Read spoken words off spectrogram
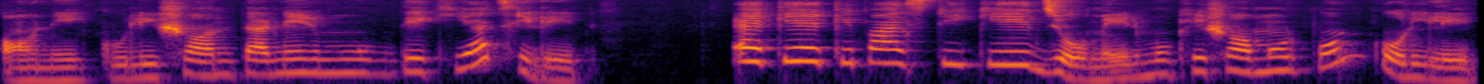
অনেকগুলি সন্তানের মুখ দেখিয়াছিলেন। একে একে পাঁচটিকে জমের মুখে সমর্পণ করিলেন।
